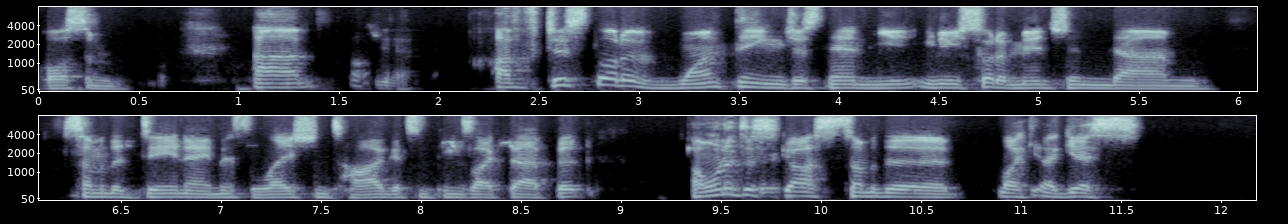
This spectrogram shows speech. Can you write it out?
awesome. Um, yeah. I've just thought of one thing just then. You, you know, you sort of mentioned um, some of the DNA methylation targets and things like that. But I want to discuss some of the, like, I guess,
